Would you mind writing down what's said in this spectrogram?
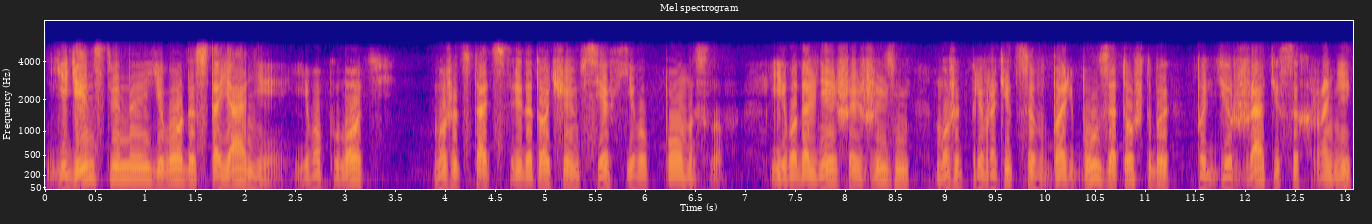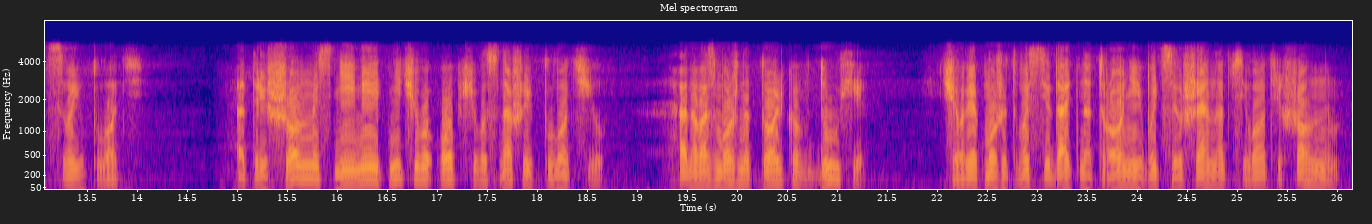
Единственное его достояние, его плоть, может стать средоточием всех его помыслов, и его дальнейшая жизнь может превратиться в борьбу за то, чтобы поддержать и сохранить свою плоть. Отрешенность не имеет ничего общего с нашей плотью. Она возможна только в духе. Человек может восседать на троне и быть совершенно от всего отрешенным —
